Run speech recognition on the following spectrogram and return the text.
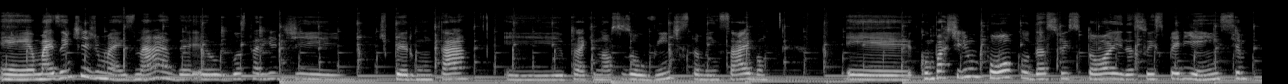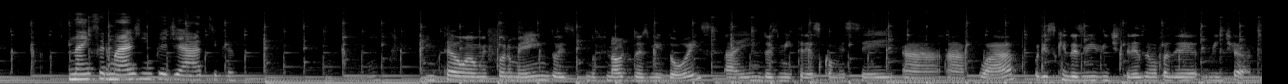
É, mas antes de mais nada, eu gostaria de te perguntar, e para que nossos ouvintes também saibam, é, compartilhe um pouco da sua história e da sua experiência na enfermagem pediátrica. Então, eu me formei dois, no final de 2002, aí em 2003 comecei a, a, atuar, por isso que em 2023 eu vou fazer 20 anos.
